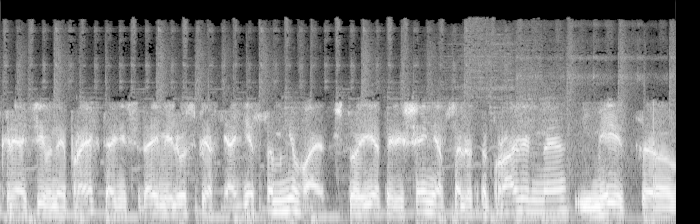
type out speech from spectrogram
креативные проекты, они всегда имели успех. Я не сомневаюсь, что и это решение абсолютно правильное, имеет э,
